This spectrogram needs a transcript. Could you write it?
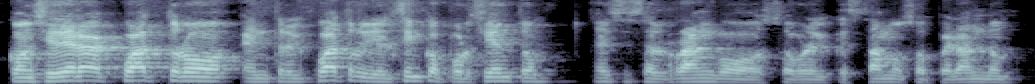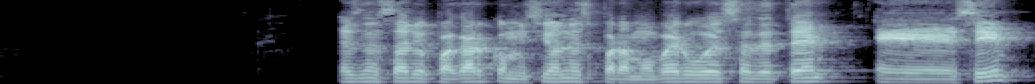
considera 4, entre el 4 y el 5%. Ese es el rango sobre el que estamos operando. ¿Es necesario pagar comisiones para mover USDT? Eh, sí.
